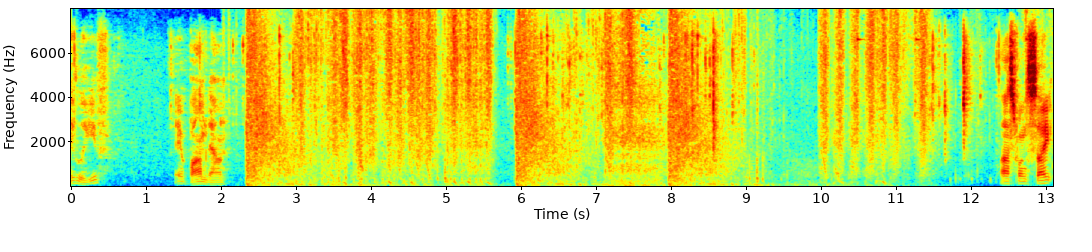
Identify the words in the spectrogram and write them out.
They leave? They have bomb down. Last one sight.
